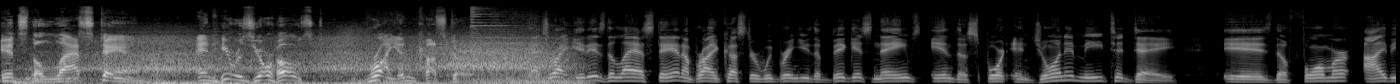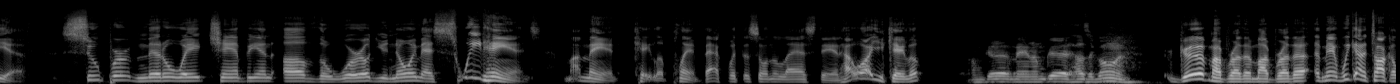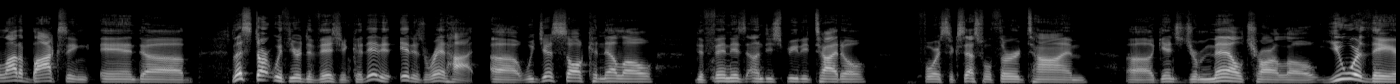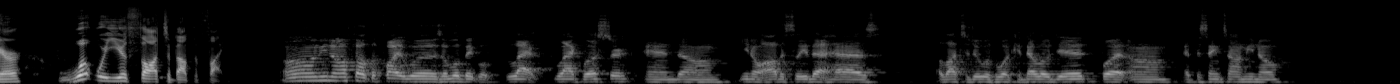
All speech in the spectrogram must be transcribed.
It's the last stand. And here is your host, Brian Custer. That's right. It is the last stand. I'm Brian Custer. We bring you the biggest names in the sport. And joining me today is the former IBF super middleweight champion of the world. You know him as Sweet Hands. My man, Caleb Plant, back with us on the last stand. How are you, Caleb? I'm good, man. I'm good. How's it going? Good, my brother, my brother. Uh, man, we got to talk a lot of boxing, and uh, let's start with your division because it, it is red hot. Uh, we just saw Canelo defend his undisputed title for a successful third time uh, against Jermell Charlo. You were there. What were your thoughts about the fight? Um, you know, I felt the fight was a little bit lack lackluster, and um, you know, obviously that has a lot to do with what Canelo did. But um, at the same time, you know,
